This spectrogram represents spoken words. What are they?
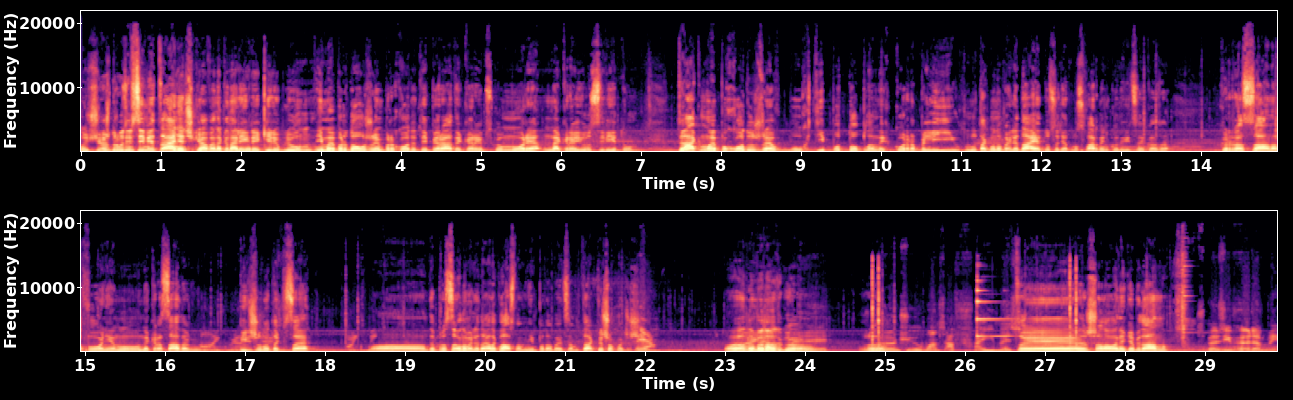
Ну що ж, друзі, всім вітанечка! Ви на каналі Ігри, які люблю, і ми продовжуємо проходити пірати Карибського моря на краю світу. Так, ми, походу, вже в бухті потоплених кораблів. Ну, так воно виглядає, досить атмосферненько, дивіться, яка за краса на фоні. Ну, не краса, так більше воно так все а, депресивно виглядає, але класно, мені подобається. Так, ти що хочеш? Yeah. Ну минутку. Ти, шанований капітан? Suppose you've heard of me.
